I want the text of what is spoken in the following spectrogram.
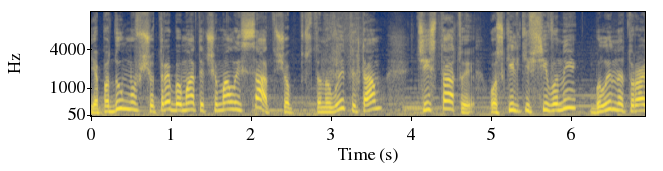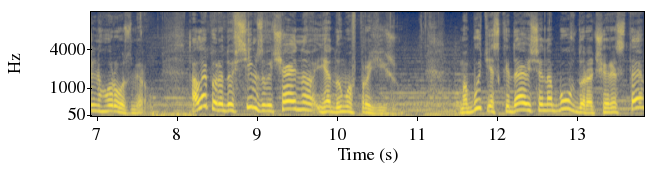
Я подумав, що треба мати чималий сад, щоб встановити там ці статуї, оскільки всі вони були натурального розміру. Але передусім, звичайно, я думав про їжу. Мабуть, я скидаюся на Бовдора через те,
